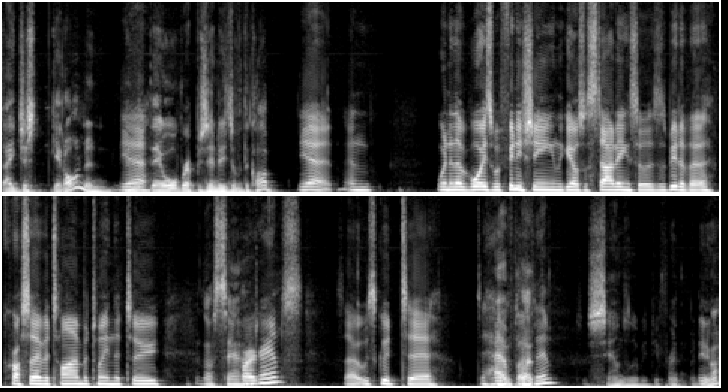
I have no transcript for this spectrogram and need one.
they just get on and, Yeah. and they're all representatives of the club. yeah. And when the boys were finishing, the girls were starting, so it was a bit of a crossover time between the two programs. So it was good to to have both of them. Just sounds a little bit different, but anyway.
